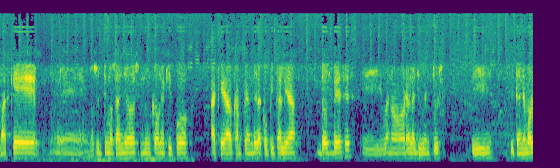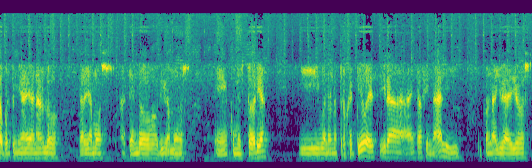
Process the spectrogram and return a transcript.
Más que eh, en los últimos años nunca un equipo ha quedado campeón de la Copa Italia dos veces y bueno, ahora la Juventus y si tenemos la oportunidad de ganarlo estaríamos haciendo, digamos, eh, como historia y bueno, nuestro objetivo es ir a, esa final y, y con la ayuda de Dios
